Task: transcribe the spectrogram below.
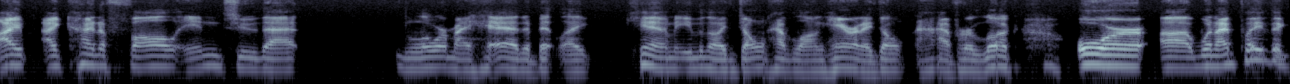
I I kind of fall into that lower my head a bit like Kim, even though I don't have long hair and I don't have her look. Or uh, when I play the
